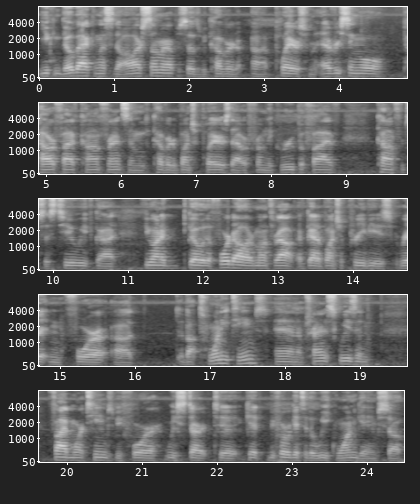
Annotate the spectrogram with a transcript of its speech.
you can go back and listen to all our summer episodes. We covered uh, players from every single Power Five conference, and we covered a bunch of players that were from the Group of Five conferences too. We've got, if you want to go the four dollar a month route, I've got a bunch of previews written for uh, about twenty teams, and I'm trying to squeeze in five more teams before we start to get before we get to the week one game. So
